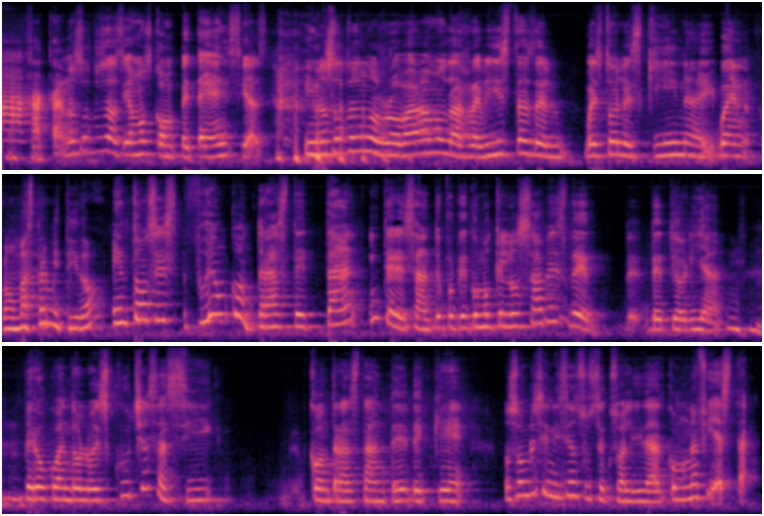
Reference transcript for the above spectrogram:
Nosotros hacíamos competencias y nosotros nos robábamos las revistas del puesto de la esquina y bueno. ¿Como más permitido? Entonces fue un contraste tan interesante porque como que lo sabes de, teoría, pero cuando lo escuchas así contrastante de que los hombres inician su sexualidad como una fiesta.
